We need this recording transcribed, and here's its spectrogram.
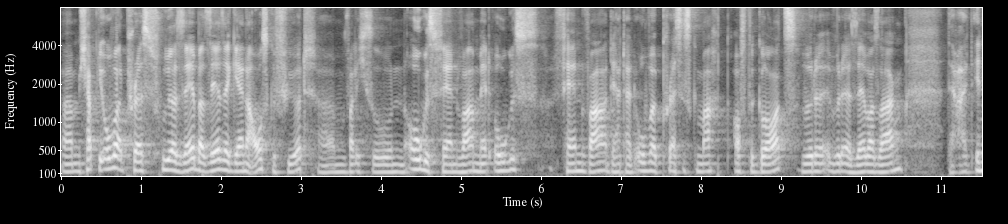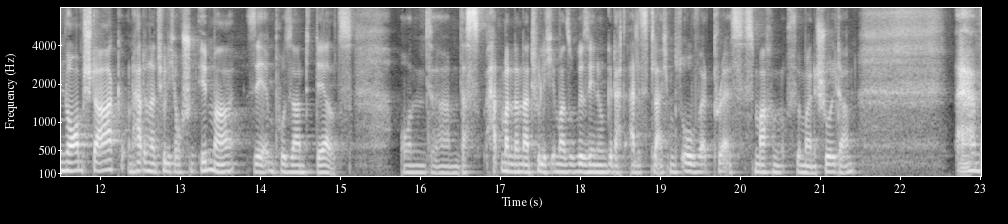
Ähm, ich habe die Overhead Press früher selber sehr, sehr gerne ausgeführt, ähm, weil ich so ein Ogus-Fan war, Matt Ogus-Fan war. Der hat halt Overhead Presses gemacht, off the gods, würde, würde er selber sagen. Der war halt enorm stark und hatte natürlich auch schon immer sehr imposante Delts. Und ähm, das hat man dann natürlich immer so gesehen und gedacht, alles klar, ich muss Overhead Presses machen für meine Schultern. Ähm,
